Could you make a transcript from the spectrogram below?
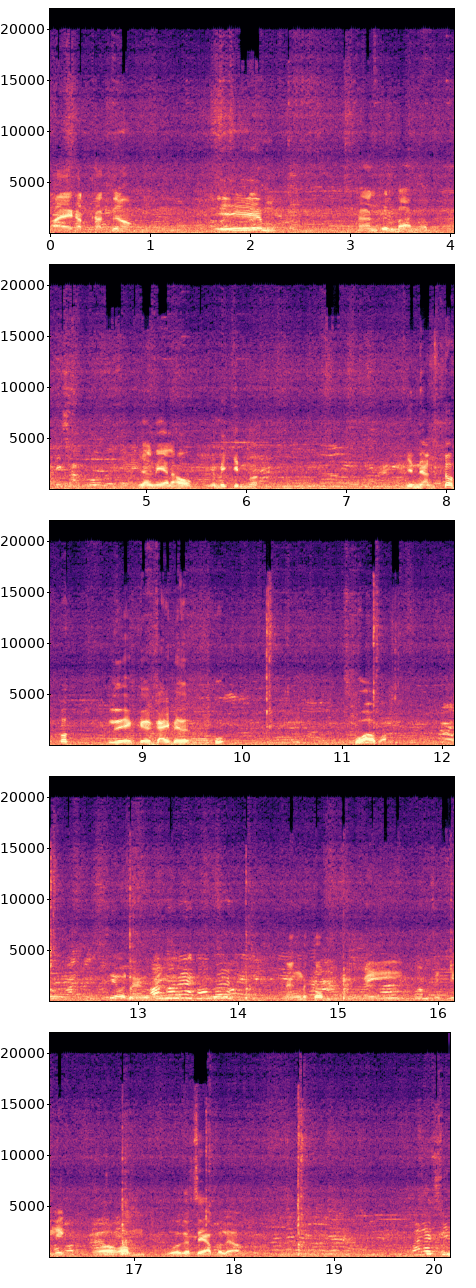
ไปครับครับพี่น้องเอ็มทานเพื่อนบ้านครับ อย่างนี้แหละเฮายังไม่กินวะกินยัง เรียกเกลือใกล้ไปผู้กลัวบ่เที่ยวหนังไปหนังไปต้มไปความเป็นกิเล็กอ๋อออมหัวกระแซบไปแล้ววันละสิบ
